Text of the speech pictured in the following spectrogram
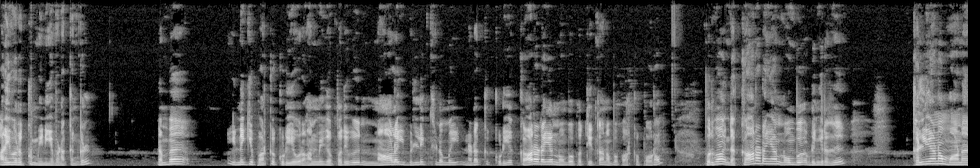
அனைவருக்கும் இனிய வணக்கங்கள். நம்ம இன்றைக்கி பார்க்கக்கூடிய ஒரு ஆன்மீக பதிவு நாளை வெள்ளிக்கிழமை நடக்கக்கூடிய காரடையான் நோன்பை பற்றி தான் நம்ம பார்க்க போகிறோம் பொதுவாக இந்த காரடையான் நோன்பு அப்படிங்கிறது கல்யாணமான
